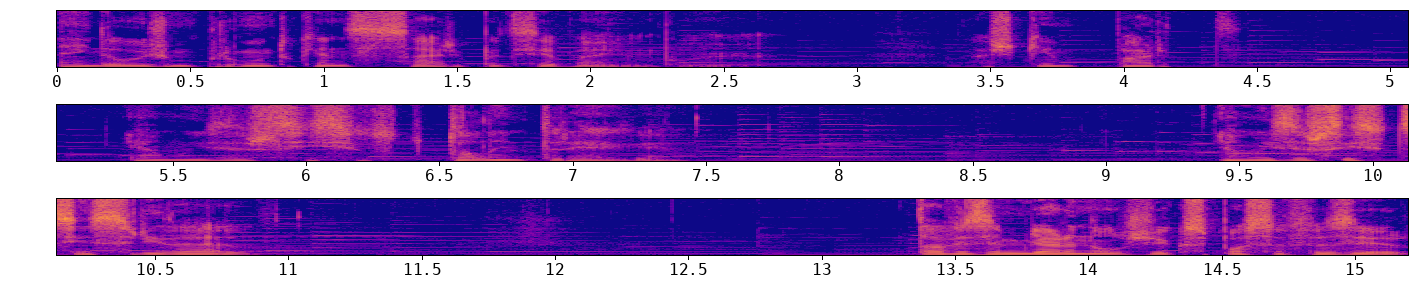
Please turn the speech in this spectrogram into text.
ainda hoje me pergunto o que é necessário para dizer bem um poema. Acho que em parte é um exercício de total entrega. É um exercício de sinceridade. Talvez a melhor analogia que se possa fazer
